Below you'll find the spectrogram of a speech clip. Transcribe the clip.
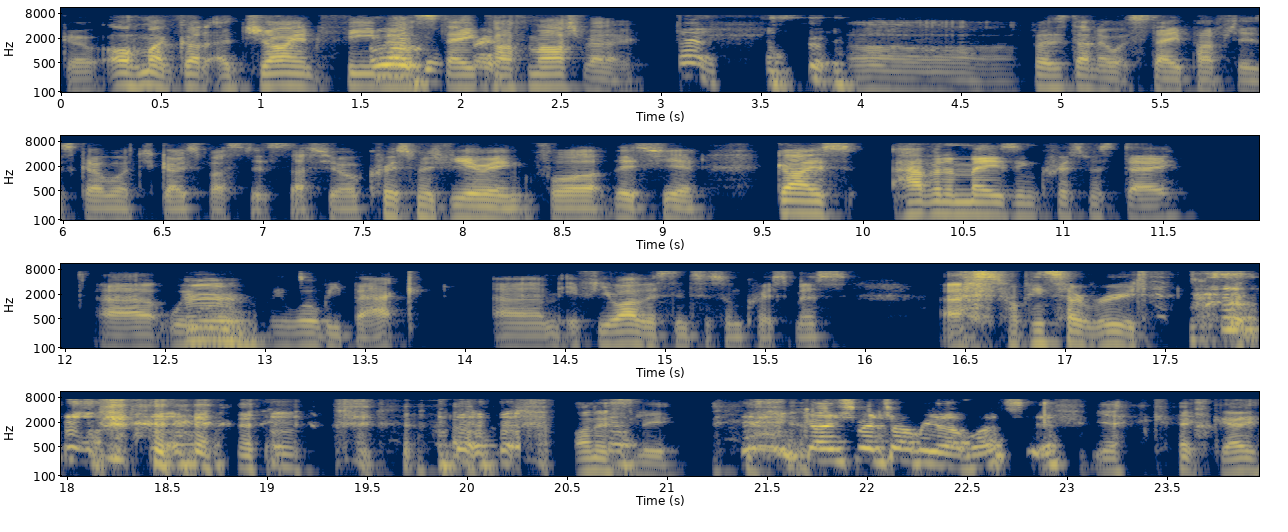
Go. Oh my god, a giant female Horrible Stay. Puft marshmallow. Yeah. oh, for those who don't know what Stay Puft is, go watch Ghostbusters. That's your Christmas viewing for this year. Guys, have an amazing Christmas day. Uh, we will Mm. we will be back. Um, if you are listening to some Christmas, uh, stop being so rude. Honestly, Go and spend time with your loved ones. Yeah. yeah, go go,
